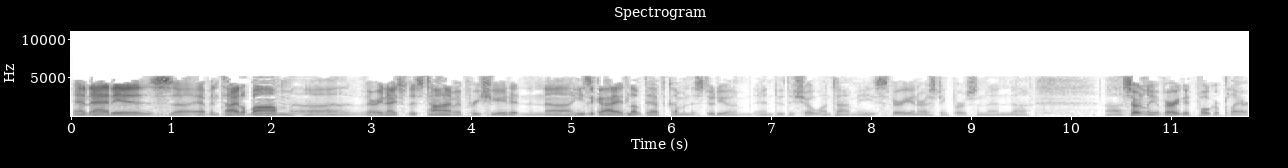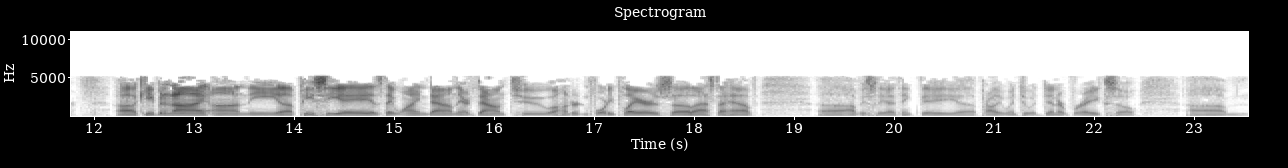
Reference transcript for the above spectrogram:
And that is uh, Evan Teitelbaum. Uh, very nice with his time. Appreciate it. And uh, he's a guy I'd love to have come in the studio and, and do the show one time. He's a very interesting person and uh, uh, certainly a very good poker player. Uh, keeping an eye on the uh, PCA as they wind down. They're down to 140 players. Uh, last I have, uh, obviously, I think they uh, probably went to a dinner break. So um,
